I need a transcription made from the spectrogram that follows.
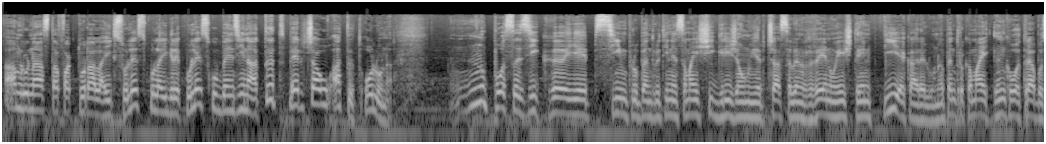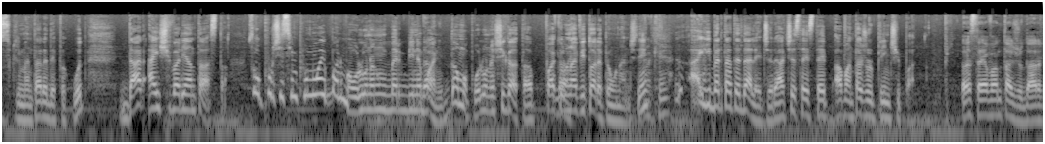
am luna asta factura la Xulescu, la Y-ulescu, benzina atât, Berceau atât, o lună nu pot să zic că e simplu pentru tine să mai ai și grija unui RCA să-l renuiești în fiecare lună, pentru că mai ai încă o treabă suplimentară de făcut, dar ai și varianta asta. Sau pur și simplu nu ai bani, mă, o lună nu merg bine Da. banii. Dă-mă pe o lună și gata, fac Da. luna viitoare pe un an, știi? Ok. Ai libertate de alegere, acesta este avantajul principal. Ăsta e avantajul, dar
